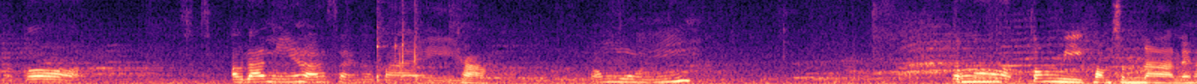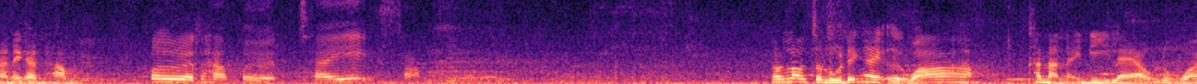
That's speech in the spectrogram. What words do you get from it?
แล้วก็เอาด้านนี้ค่ะ ใส่เข้าไป ค่ะแล้วหมุน ต้แล้อวงก็ต้องมีความชำนาญนะคะในการทำ เปิดค่ะ เปิดใช้สามนิ้ว แล้วเราจะรู้ได้ไงเอ่ยว่าขนาดไหนดีแล้วหรือว่า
